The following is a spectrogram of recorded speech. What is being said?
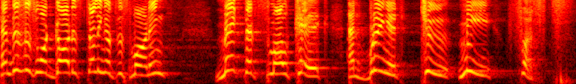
And this is what God is telling us this morning. Make that small cake and bring it to me first.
